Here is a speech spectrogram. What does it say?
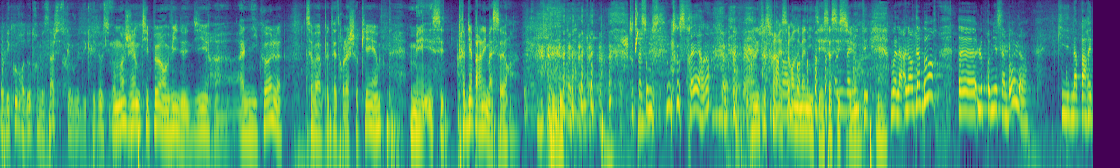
on découvre d'autres messages. C'est ce que vous décrivez aussi. dans- Moi, j'ai un petit peu envie de dire à Anne-Nicole, ça va peut-être la choquer, hein, mais c'est très bien parlé, ma sœur. De toute façon, nous sommes tous frères. hein. On est tous frères et sœurs en humanité, ça c'est En sûr. humanité. Voilà. Alors d'abord, euh, le premier symbole qui n'apparaît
